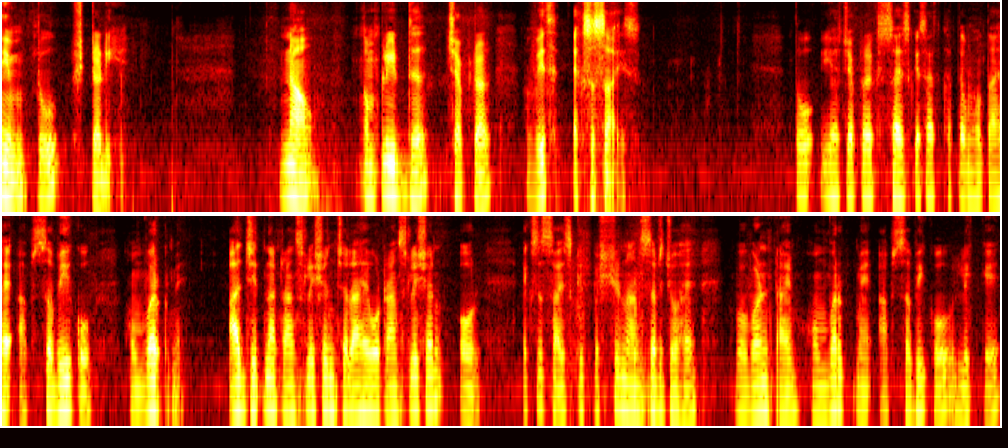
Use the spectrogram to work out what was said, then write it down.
him to study. Now complete the chapter with exercise. तो यह चैप्टर एक्सरसाइज के साथ ख़त्म होता है। आप सभी को होमवर्क में। आज जितना ट्रांसलेशन चला है, वो ट्रांसलेशन और एक्सरसाइज के क्वेश्चन आंसर जो है, वो वन टाइम होमवर्क में आप सभी को लिख के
